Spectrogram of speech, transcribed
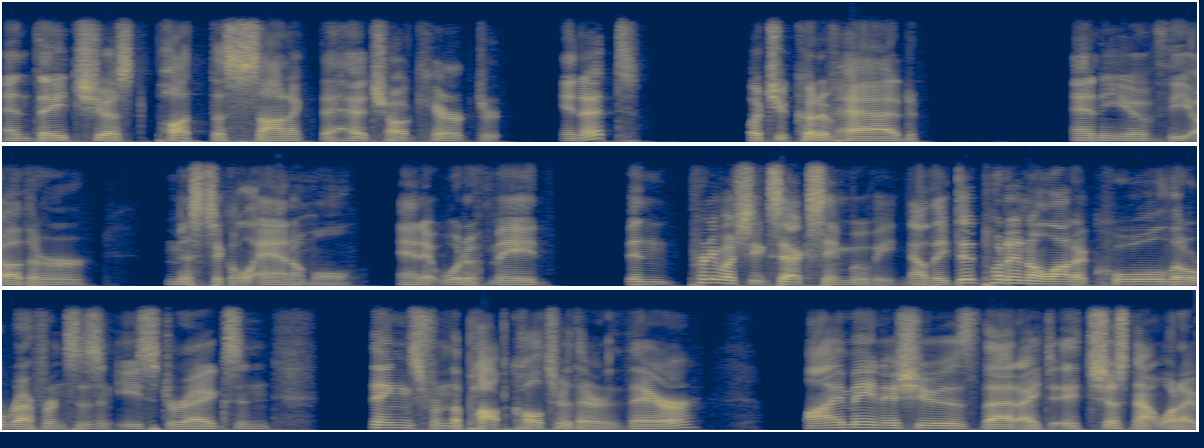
and they just put the Sonic the Hedgehog character in it. But you could have had any of the other mystical animal, and it would have made been pretty much the exact same movie. Now they did put in a lot of cool little references and Easter eggs and things from the pop culture that are there. My main issue is that I, it's just not what I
